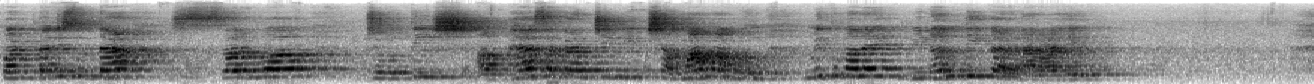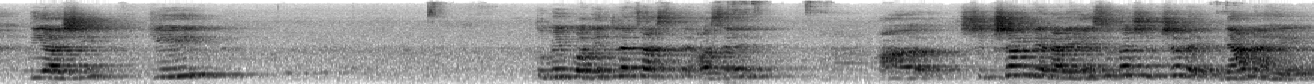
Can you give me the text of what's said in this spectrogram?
पण तरी सुद्धा सर्व ज्योतिष अभ्यासकांची मी क्षमा मागून मी तुम्हाला एक विनंती करणार आहे. ती अशी की तुम्ही बघितलंच असते असेल शिक्षण देणारे हे सुद्धा शिक्षण आहे ज्ञान आहे.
